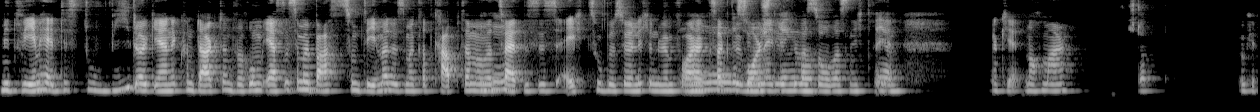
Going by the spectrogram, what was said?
Mit wem hättest du wieder gerne Kontakt und warum? Erstens einmal passt zum Thema, das wir gerade gehabt haben, aber mhm. zweitens ist es echt zu persönlich und wir haben vorher mhm, gesagt, wir wollen eigentlich über sowas nicht reden. Ja. Okay, nochmal. Stopp. Okay.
